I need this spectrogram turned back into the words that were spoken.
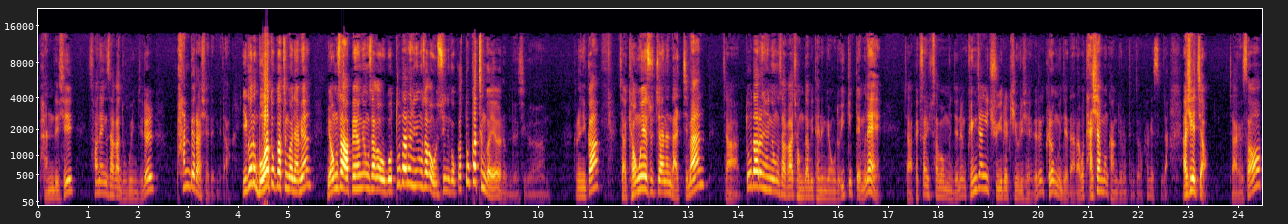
반드시 선행사가 누구인지를 판별하셔야 됩니다. 이거는 뭐와 똑같은 거냐면 명사 앞에 형용사가 오고 또 다른 형용사가 올 수 있는 것과 똑같은 거예요, 여러분들 지금. 그러니까 자, 경우의 숫자는 낮지만 자, 또 다른 형용사가 정답이 되는 경우도 있기 때문에 자, 134번 문제는 굉장히 주의를 기울이셔야 되는 그런 문제다라고 다시 한번 강조를 드리도록 하겠습니다. 아시겠죠? 자, 그래서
